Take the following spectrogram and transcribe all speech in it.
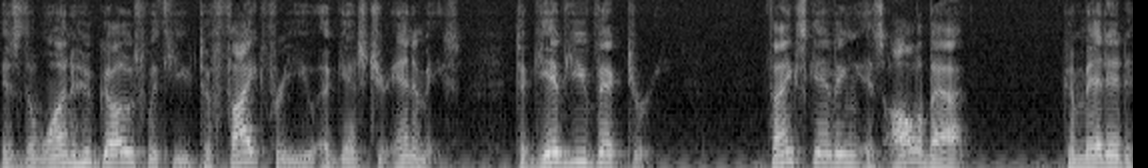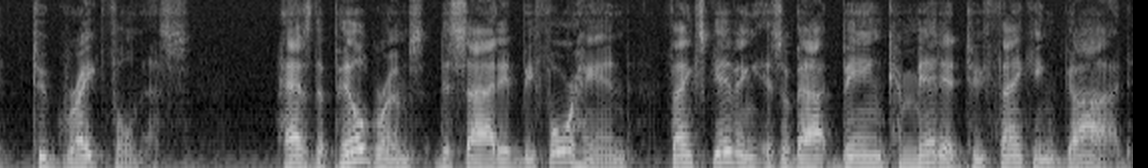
is the one who goes with you to fight for you against your enemies, to give you victory. Thanksgiving is all about committed to gratefulness. Has the pilgrims decided beforehand, Thanksgiving is about being committed to thanking God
